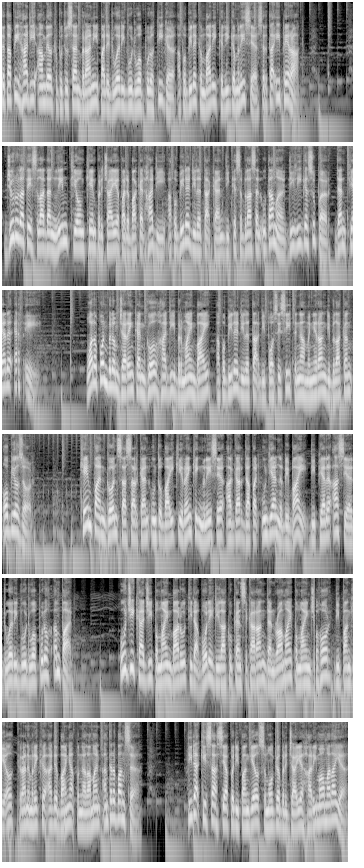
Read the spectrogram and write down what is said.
Tetapi Hadi ambil keputusan berani pada 2023 apabila kembali ke Liga Malaysia sertai Perak. Jurulatih seladan Lim Tiong Kim percaya pada bakat Hadi apabila diletakkan di kesebelasan utama di Liga Super dan Piala FA. Walaupun belum jaringkan gol Hadi bermain baik apabila diletak di posisi tengah menyerang di belakang Obiozor. Kem Pan Gon sasarkan untuk baiki ranking Malaysia agar dapat undian lebih baik di Piala Asia 2024. Uji kaji pemain baru tidak boleh dilakukan sekarang dan ramai pemain Johor dipanggil kerana mereka ada banyak pengalaman antarabangsa. Tidak kisah siapa dipanggil semoga berjaya Harimau Malaya.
